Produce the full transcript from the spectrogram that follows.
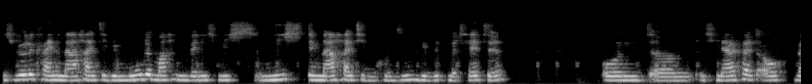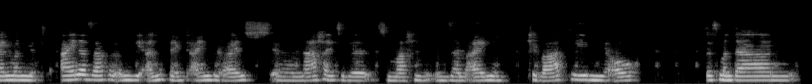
ich würde keine nachhaltige Mode machen, wenn ich mich nicht dem nachhaltigen Konsum gewidmet hätte. Und ähm, ich merke halt auch, wenn man mit einer Sache irgendwie anfängt, einen Bereich äh, nachhaltiger zu machen, in seinem eigenen Privatleben ja auch, dass man dann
